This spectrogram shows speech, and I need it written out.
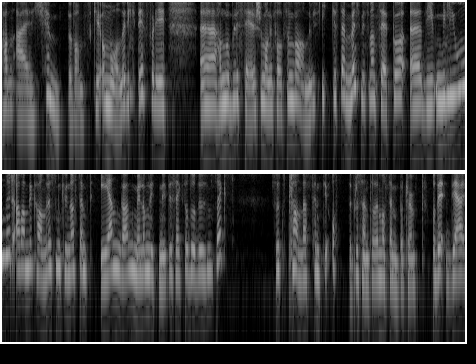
han er kjempevanskelig å måle riktig, fordi eh, han mobiliserer så mange folk som vanligvis ikke stemmer. Hvis man ser på eh, de millioner av amerikanere som kun har stemt én gang mellom 1996 og 2006, så planla 58% av dem å stemme på Trump. Og det, det er,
